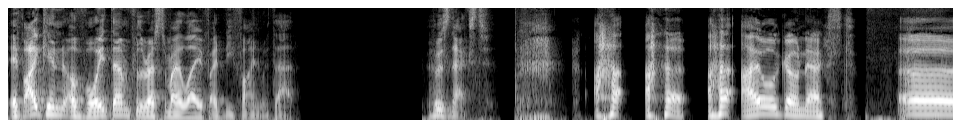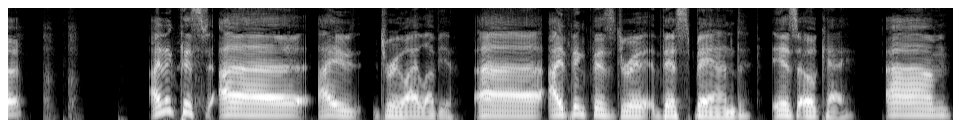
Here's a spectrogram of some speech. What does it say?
If I can avoid them for the rest of my life, I'd be fine with that. Who's next? I, I, I will go next. Uh, I think this. Uh, I Drew, I love you. Uh, I think this dri- this band is okay. Um,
